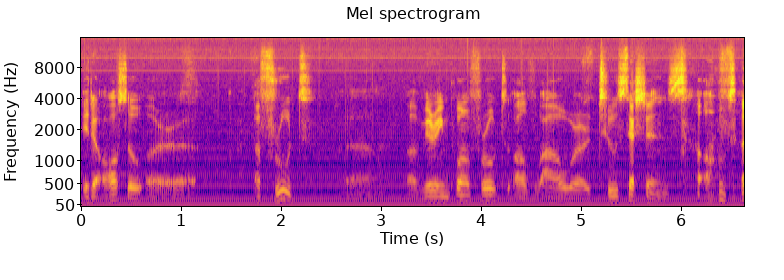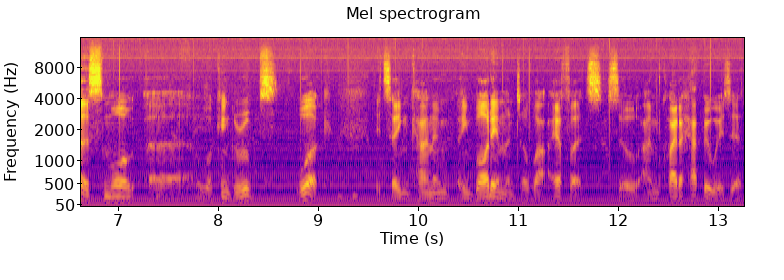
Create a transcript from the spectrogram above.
it also are a fruit, uh, a very important fruit of our two sessions of the small uh, working groups work. It's a kind of embodiment of our efforts, so I'm quite happy with it.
